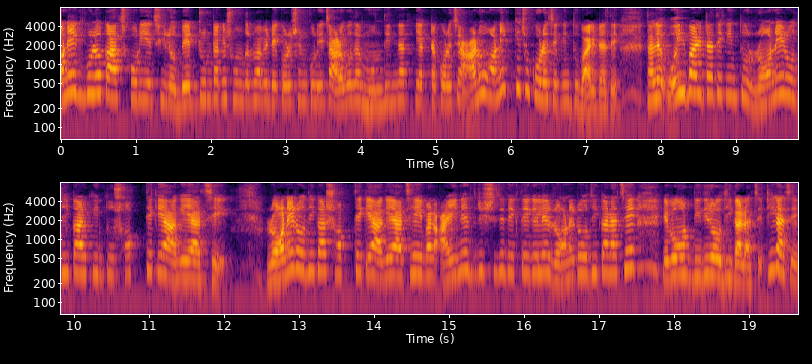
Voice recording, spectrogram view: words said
অনেকগুলো কাজ করিয়েছিল। বেডরুমটাকে সুন্দরভাবে ডেকোরেশন করিয়েছে আরও বোধহয় মন্দির না কি একটা করেছে আরও অনেক কিছু করেছে কিন্তু বাড়িটাতে। তাহলে ওই বাড়িটাতে কিন্তু রনের অধিকার কিন্তু সব থেকে আগে আছে। রনের অধিকার সব থেকে আগে আছে। এবার আইনের দৃষ্টিতে দেখতে গেলে রনেরও অধিকার আছে এবং ওর দিদিরও অধিকার আছে, ঠিক আছে?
